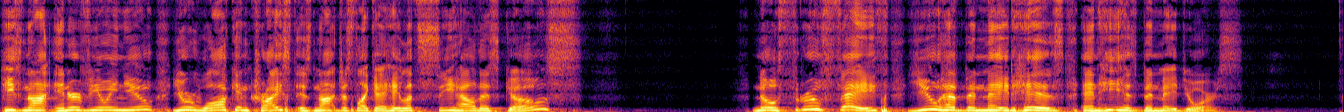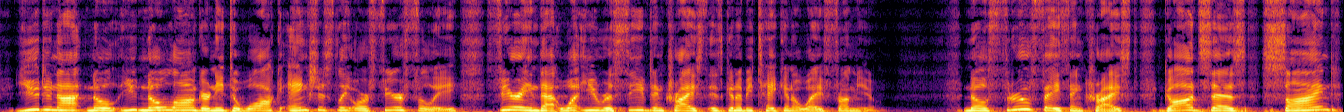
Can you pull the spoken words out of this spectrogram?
He's not interviewing you. Your walk in Christ is not just like a, hey, let's see how this goes. No, through faith, you have been made His and He has been made yours. You do not know, you no longer need to walk anxiously or fearfully, fearing that what you received in Christ is going to be taken away from you. No, through faith in Christ, God says, signed,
